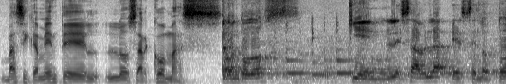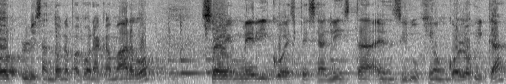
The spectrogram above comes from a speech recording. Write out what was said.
básicamente los sarcomas. Con todos, quien les habla es el doctor Luis Antonio Pacora Camargo. Soy médico especialista en cirugía oncológica,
